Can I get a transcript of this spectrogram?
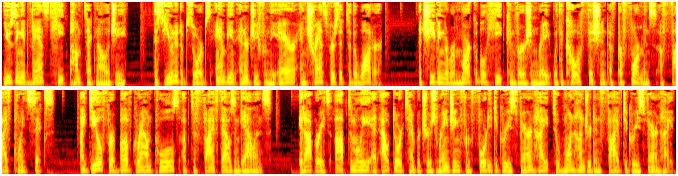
Using advanced heat pump technology, this unit absorbs ambient energy from the air and transfers it to the water, achieving a remarkable heat conversion rate with a coefficient of performance of 5.6. Ideal for above-ground pools up to 5,000 gallons, it operates optimally at outdoor temperatures ranging from 40 degrees Fahrenheit to 105 degrees Fahrenheit,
